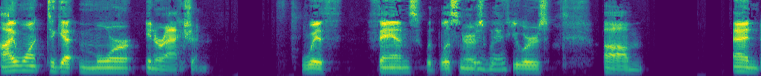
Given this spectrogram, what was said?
I want to get more interaction with fans, with listeners, Mhm. with viewers. Um and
